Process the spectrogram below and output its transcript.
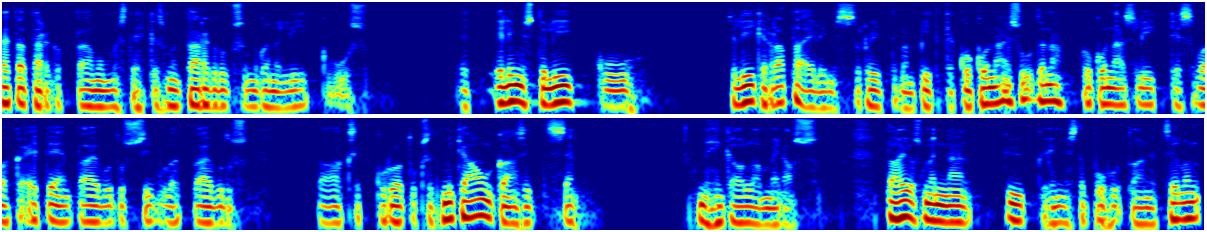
tätä tarkoittaa mun mielestä ehkä semmoinen tarkoituksenmukainen liikkuvuus. Että elimistö liikkuu se liikerataelimissä on riittävän pitkä kokonaisuutena, kokonaisliikkeessä, vaikka eteen taivutus, sivulle taivutus, taakse kurotukset, mikä onkaan sitten se, mihinkä ollaan menossa. Tai jos mennään kyykkyihin, mistä puhutaan, että siellä on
